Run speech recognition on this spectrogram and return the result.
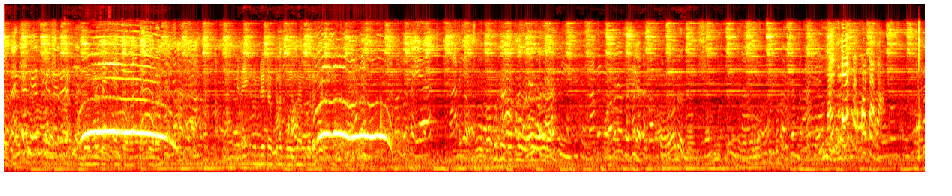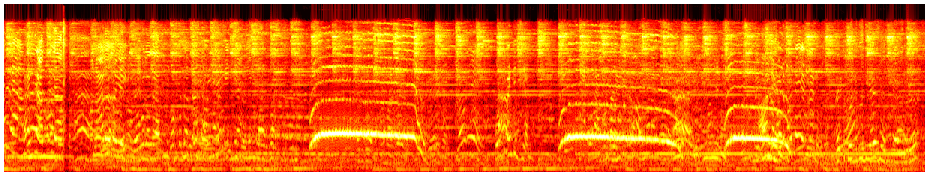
తెచ్చుకుంటాం అక్కడ కూడా వినాయకుడు ఉండేటప్పుడు భోజనాలు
